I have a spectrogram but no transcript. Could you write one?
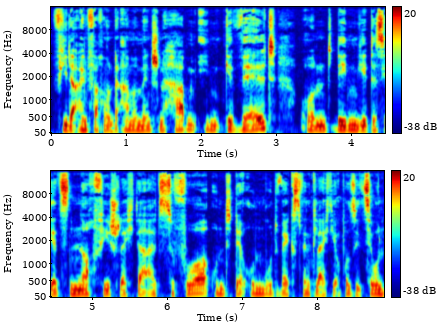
Viele einfache und arme Menschen haben ihn gewählt und denen geht es jetzt noch viel schlechter als zuvor und der Unmut wächst, wenngleich die Opposition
